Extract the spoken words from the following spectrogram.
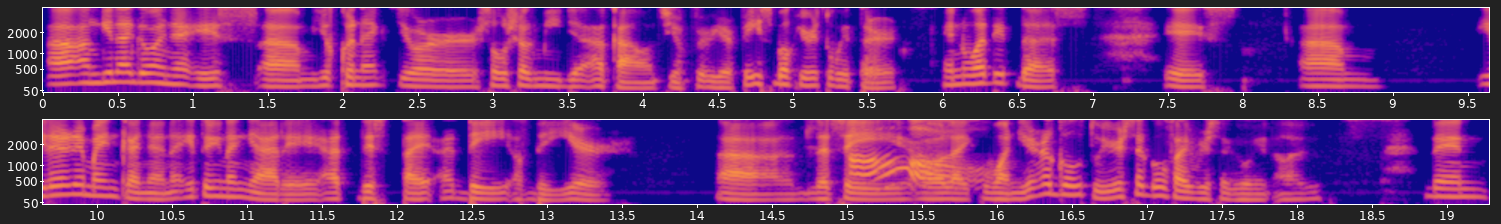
Ah, ang ginagawa niya is um, you connect your social media accounts, your, your Facebook, your Twitter, and what it does is um, i-remind ka niya na ito yung nangyari at this ti- uh, day of the year. Uh, let's say, oh. like Oh. one year ago, two years ago, five years ago, and all. Then,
